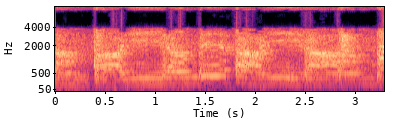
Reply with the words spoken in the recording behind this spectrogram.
राम साई राम रे साई राम।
